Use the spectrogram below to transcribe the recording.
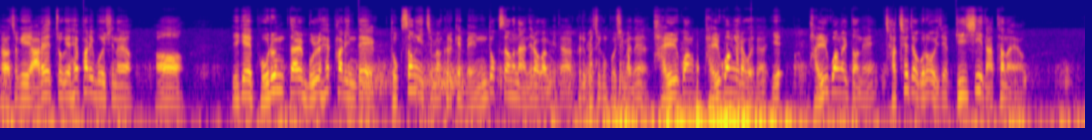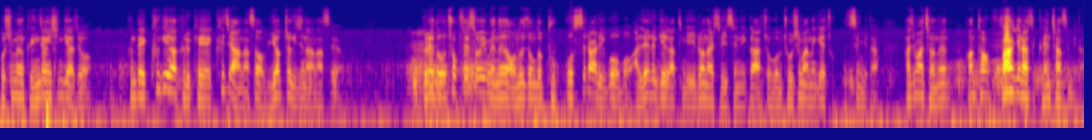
자 저기 아래쪽에 해파리 보이시나요? 어 이게 보름달 물 해파리인데 독성이 있지만 그렇게 맹독성은 아니라고 합니다. 그리고 지금 보시면은 발광 발광이라고 해야 되나? 예, 발광을 떠내 자체적으로 이제 빛이 나타나요. 보시면 굉장히 신기하죠? 근데 크기가 그렇게 크지 않아서 위협적이진 않았어요. 그래도 촉수에 쏘이면은 어느 정도 붓고 쓰라리고 뭐 알레르기 같은 게 일어날 수 있으니까 조금 조심하는 게 좋습니다. 하지만 저는 헌터 팍이라서 괜찮습니다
